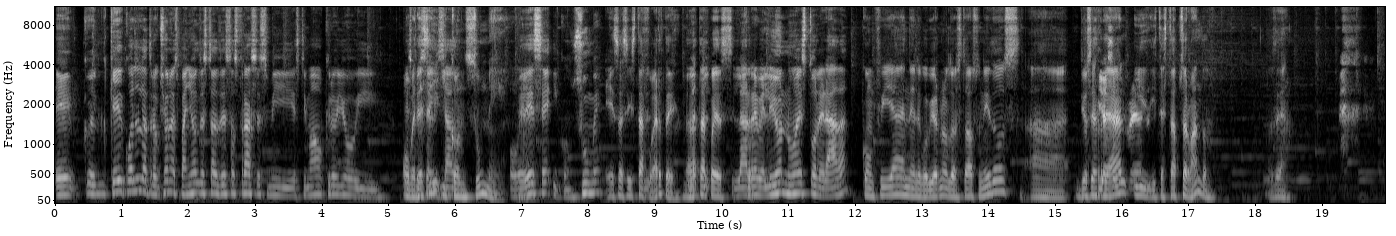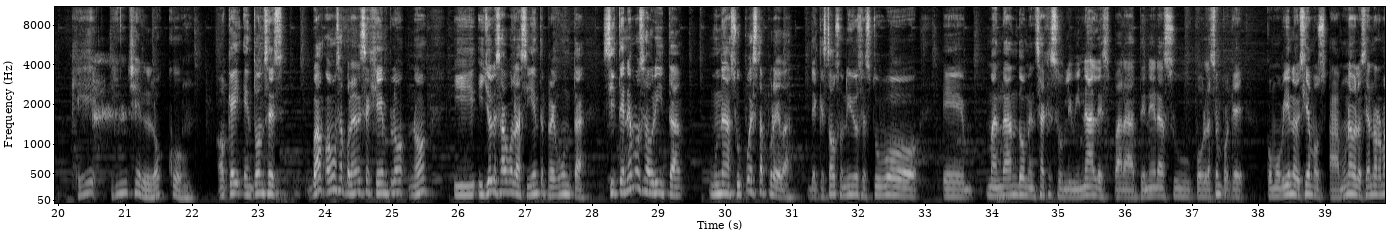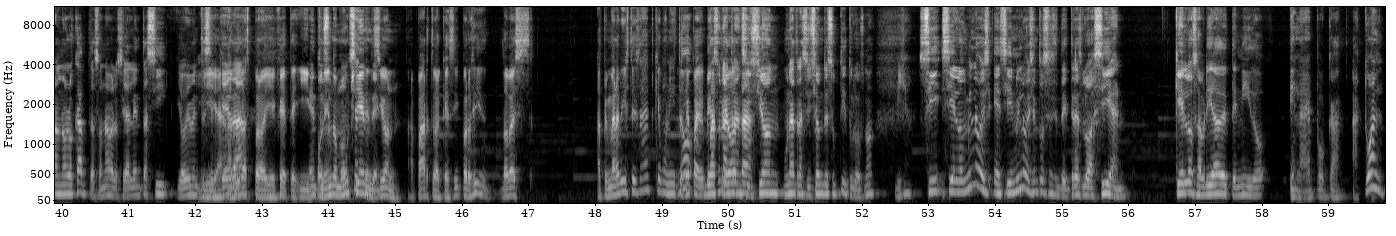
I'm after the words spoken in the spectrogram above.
eh, ¿qué, ¿cuál es la traducción al español de estas, de estas frases, mi estimado creo yo? Y Obedece y consume. Obedece y consume. Esa sí está fuerte. La, pues. La rebelión no es tolerada. Confía en el gobierno de los Estados Unidos. Dios es real, Y, te está observando. O sea. Qué pinche loco. Ok, entonces, vamos a poner ese ejemplo, ¿no? Y, y yo les hago la siguiente pregunta. Si tenemos ahorita una supuesta prueba de que Estados Unidos estuvo eh, mandando mensajes subliminales para tener a su población, porque como bien lo decíamos, a una velocidad normal no lo captas, a una velocidad lenta sí, y obviamente se queda. pero, y, fíjate, y poniendo mucha atención, aparte de que sí, pero sí, lo ves a primera vista y dices, ah, qué bonito, qué ves una transición, una transición de subtítulos, ¿no? Si, si, en los eh, si en 1963 lo hacían, ¿qué los habría detenido en la época actual?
